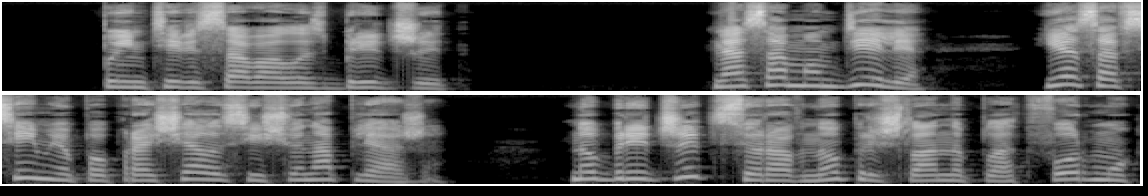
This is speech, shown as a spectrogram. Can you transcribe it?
— поинтересовалась Бриджит. На самом деле, я со всеми попрощалась еще на пляже. Но Бриджит все равно пришла на платформу,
